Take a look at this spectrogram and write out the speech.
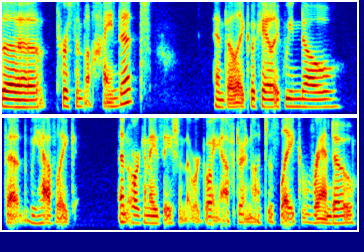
the person behind it, and they're like, okay, like we know that we have like an organization that we're going after, and not just like rando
